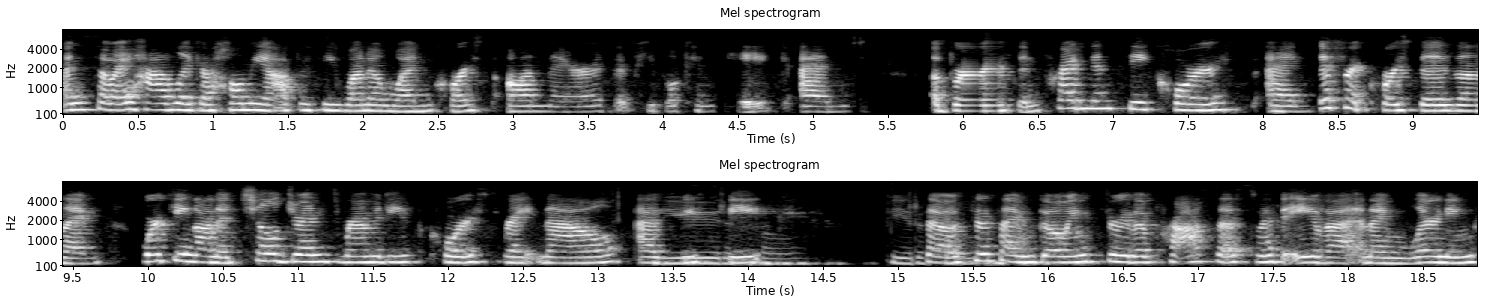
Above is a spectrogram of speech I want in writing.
And so I have like a homeopathy 101 course on there that people can take and a birth and pregnancy course and different courses. And I'm working on a children's remedies course right now as Beautiful. we speak. Beautiful. So, since I'm going through the process with Ava and I'm learning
